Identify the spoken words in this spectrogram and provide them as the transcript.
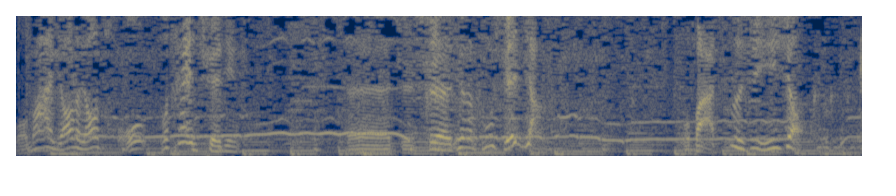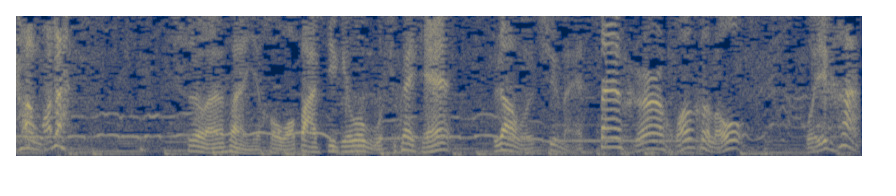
我妈摇了摇头，不太确定。呃，只是听同学讲，我爸自信一笑，看我的。吃完饭以后，我爸递给我五十块钱，让我去买三盒黄鹤楼。我一看，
